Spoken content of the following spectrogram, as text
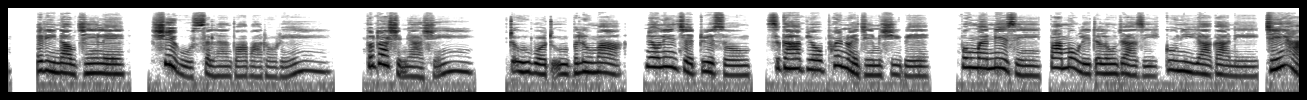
။အဲ့ဒီနောက်ချင်းလဲရှေ့ကိုဆက်လန်းသွားပါတော့တယ်။သောတာရှင်များရှင်တူဘောတူဘလို့မှမျောလင့်ချက်တွေ့ဆုံစကားပြောဖွင့်ွယ်ခြင်းမရှိပဲပုံမှန်နေ့စဉ်ပါမုတ်လေးတစ်လုံးကြစီကုညီရကနေဂျင်းဟာ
